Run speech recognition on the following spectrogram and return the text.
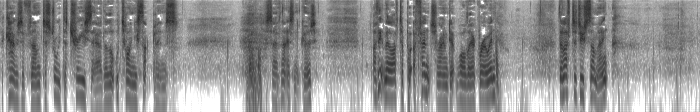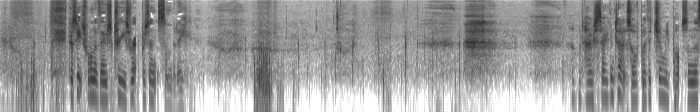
The cows have um, destroyed the trees there, the little tiny saplings. So that isn't good. I think they'll have to put a fence around it while they're growing. They'll have to do something. Because each one of those trees represents somebody. wood house there. You can tell it's old by the chimney pots and the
